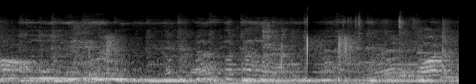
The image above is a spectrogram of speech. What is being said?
어.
